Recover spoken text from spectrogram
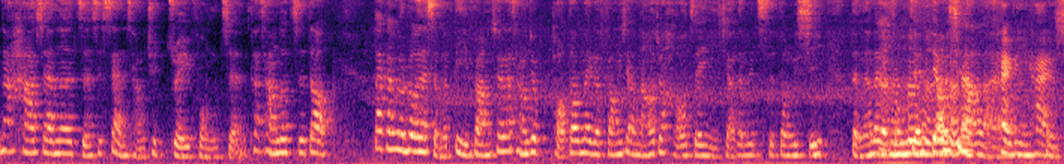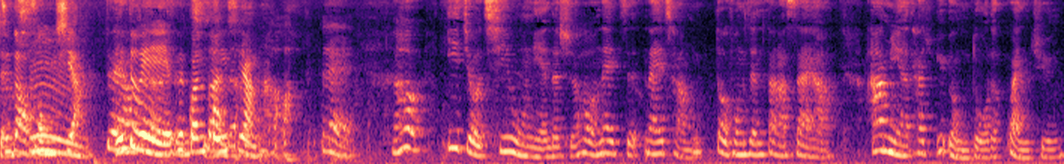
那哈山呢，则是擅长去追风筝。他常常都知道大概会落在什么地方，所以他常常就跑到那个方向，然后就好整以暇在那边吃东西，等着那个风筝掉下来。太厉害了，知道风向，嗯、对对，会观风向。好，对。然后一九七五年的时候，那次那一场斗风筝大赛啊，阿米尔他勇夺了冠军。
